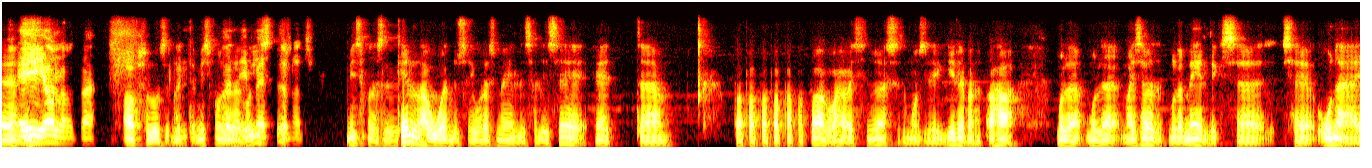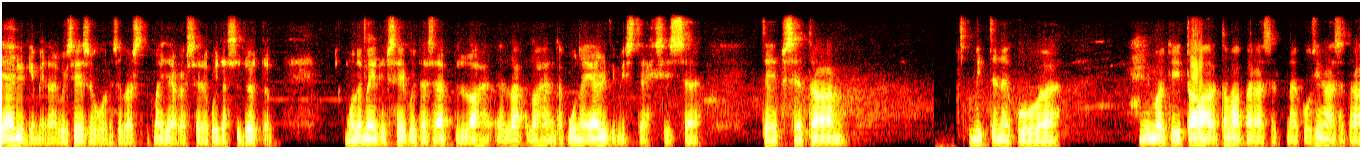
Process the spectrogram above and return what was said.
ei mis, olnud või? absoluutselt mitte, mis mulle nagu istus, mis mulle selle kella uuenduse juures meeldis, oli see, et äh, pa-pa-pa-pa-pa-pa, kohe otsin üles, mul isegi kirja pannud, ahaa mulle, mulle, ma ei saa öelda, et mulle meeldiks see, une jälgimine kui seesugune, sellepärast et ma ei tea, kas see, kuidas see töötab mulle meeldib see, kuidas Apple lahe, lahendab une jälgimist, ehk siis teeb seda mitte nagu äh, niimoodi tava, tavapäraselt nagu sina seda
